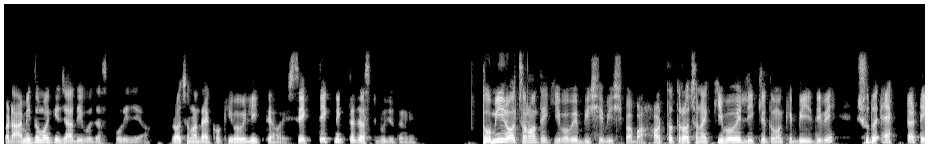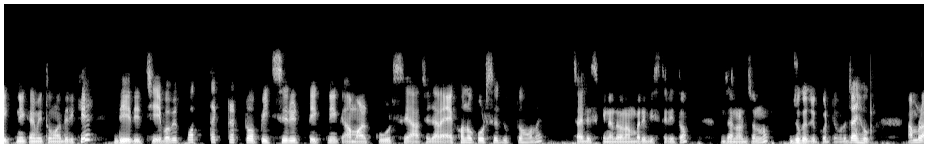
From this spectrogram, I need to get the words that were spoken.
বাট আমি তোমাকে যা দিব জাস্ট পড়ে যাও। রচনা দেখো, কীভাবে লিখতে হয়। সে টেকনিকটা জাস্ট বুঝো তুমি। তুমি রচনাতে কীভাবে বিশে বিশ পাবা? অর্থাৎ রচনা কীভাবে লিখলে তোমাকে বিশ দিবে? শুধু একটা টেকনিক আমি তোমাদেরকে দিয়ে দিচ্ছি। এভাবে প্রত্যেকটা টপিক্সের টেকনিক আমার কোর্সে আছে। যারা এখনও কোর্সে যুক্ত নাই, চাইলে স্ক্রিনে দেওয়া নাম্বারে বিস্তারিত জানার জন্য যোগাযোগ করতে পারো। যাই হোক আমরা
